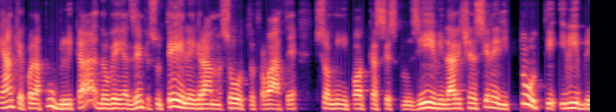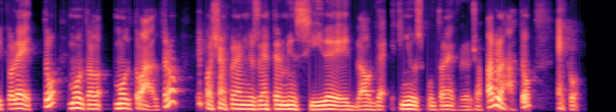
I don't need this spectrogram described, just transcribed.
e anche quella pubblica, dove ad esempio su Telegram sotto trovate, ci sono mini podcast esclusivi, la recensione di tutti i libri che ho letto, molto, molto altro e poi c'è anche una newsletter mensile, il blog news.net, ve l'ho già parlato. Ecco,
